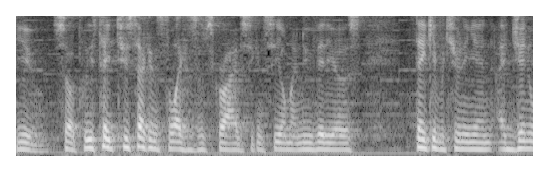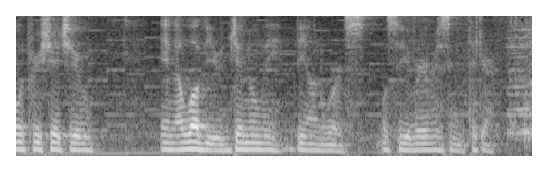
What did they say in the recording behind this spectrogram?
you. So please take two seconds to like and subscribe so you can see all my new videos. Thank you for tuning in. I genuinely appreciate you, and I love you genuinely beyond words. We'll see you very, very soon. Take care.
